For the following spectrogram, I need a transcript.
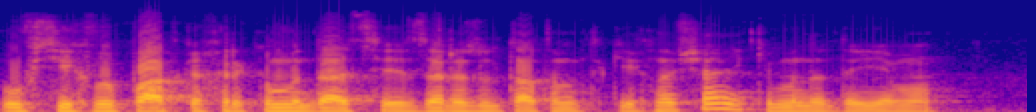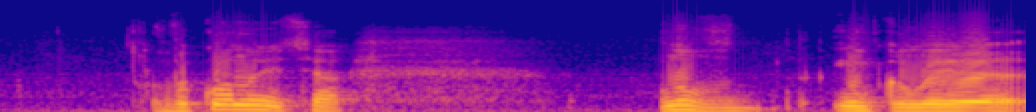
у всіх випадках рекомендації за результатами таких навчань, які ми надаємо, виконуються. Ну, інколи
